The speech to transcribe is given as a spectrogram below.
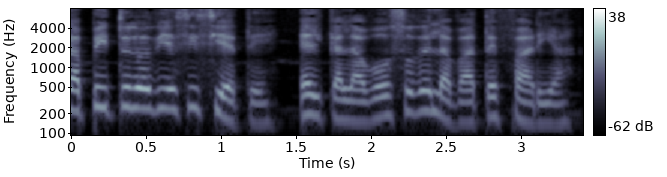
Capítulo 17. El calabozo del abate Faria.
